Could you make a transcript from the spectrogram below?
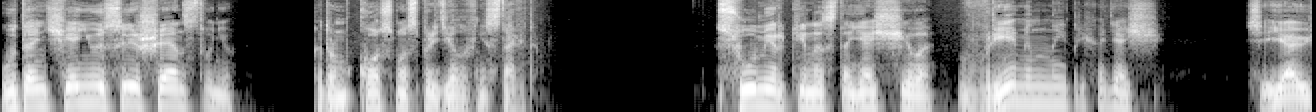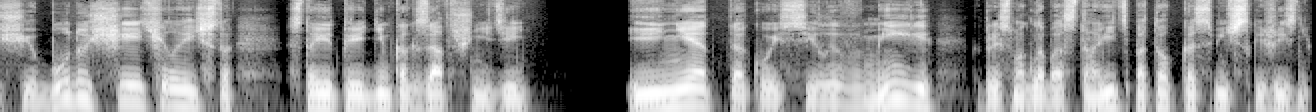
утончению и совершенствованию, которым космос пределов не ставит. Сумерки настоящего временные и приходящие. Сияющее будущее человечества стоит перед ним как завтрашний день. И нет такой силы в мире, которая смогла бы остановить поток космической жизни.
